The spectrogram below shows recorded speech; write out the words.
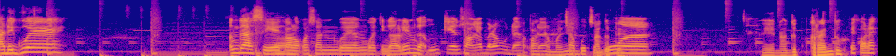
adek gue enggak sih Ah. kalau kosan gue yang gue tinggalin nggak mungkin soalnya barang udah Apa udah namanya? cabut Nugget ya? semua Eh, nugget keren tuh. tapi korek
